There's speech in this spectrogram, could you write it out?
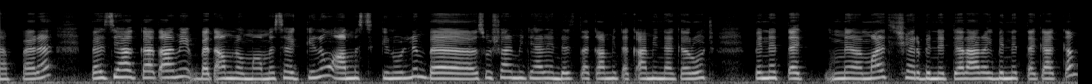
ነበረ። በዚህ አጋጣሚ በጣም ነው ማመሰግነው። አመስግኑልን። በ social media ላይ እንደዚህ ጠቃሚ ጠቃሚ ነገሮች ማለት share ብንደራረግ ብንጠቃቀም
